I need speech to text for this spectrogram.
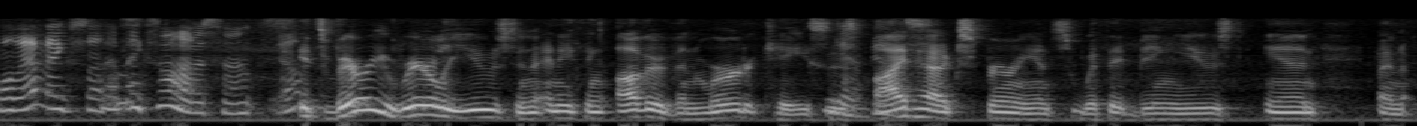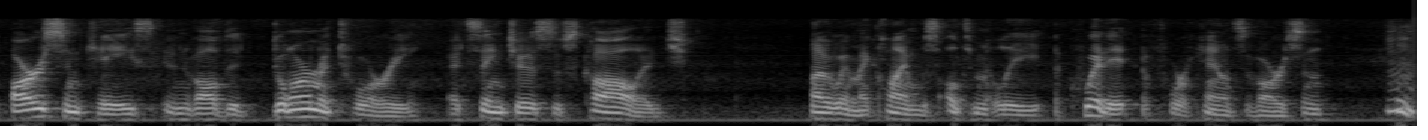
Well, that makes sense. That makes a lot of sense. Yeah. It's very rarely used in anything other than murder cases. Yeah, I've had experience with it being used in an arson case it involved a dormitory at St. Joseph's College. By the way, my client was ultimately acquitted of four counts of arson. Hmm.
